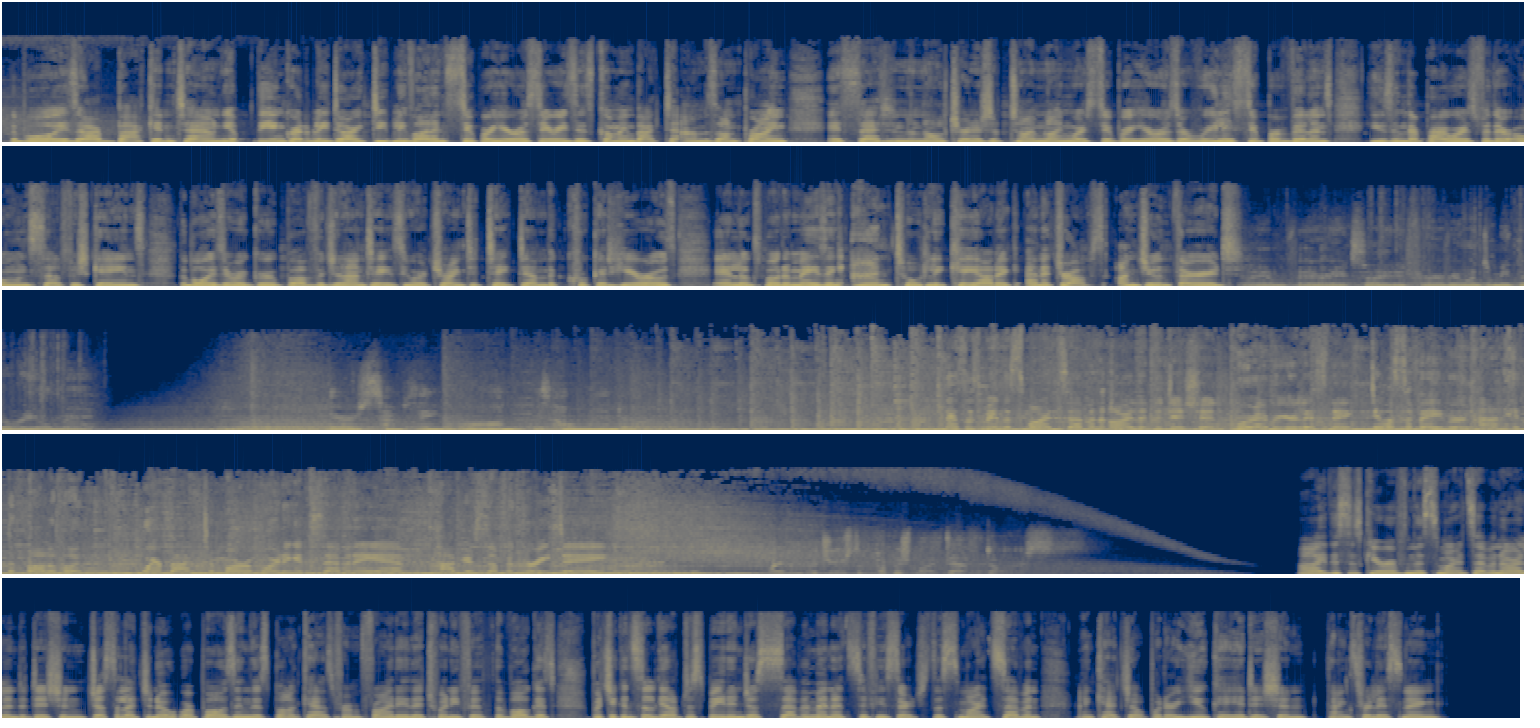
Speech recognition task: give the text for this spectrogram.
The boys are back in town. Yep, the incredibly dark, deeply violent superhero series is coming back to Amazon Prime. It's set in an alternative timeline where superheroes are really supervillains, using their powers for their own selfish gains. The boys are a group of vigilantes who are trying to take down the crooked heroes. It looks both amazing and totally chaotic, and it drops on June 3rd. I am very excited for everyone to meet the real me. There's something wrong with Homelander. This has been the Smart 7 Ireland edition. Wherever you're listening, do us a favour and hit the follow button. We're back tomorrow morning at 7 a.m. Have yourself a great day. Written, produced, and published by Daft Doris. Hi, this is Ciara from the Smart 7 Ireland edition. Just to let you know, we're pausing this podcast from Friday, the 25th of August, but you can still get up to speed in just seven minutes if you search the Smart 7 and catch up with our UK edition. Thanks for listening.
